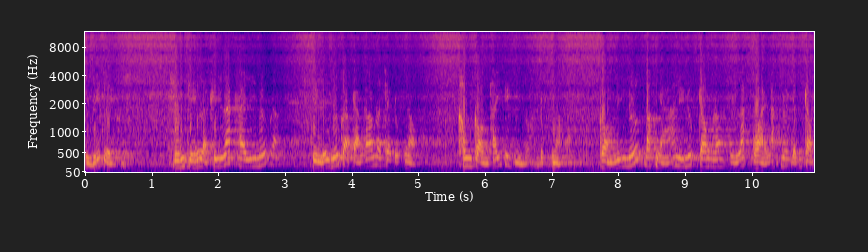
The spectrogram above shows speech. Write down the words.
thì biết liền. Đụng chuyện là khi lắc hai ly nước đó, thì ly nước có cặn cáo nó sẽ đục ngầu không còn thấy cái gì nữa, đục ngầu. Còn ly nước bát nhã, ly nước trong đó, thì lắc hoài lắc nó vẫn trong.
